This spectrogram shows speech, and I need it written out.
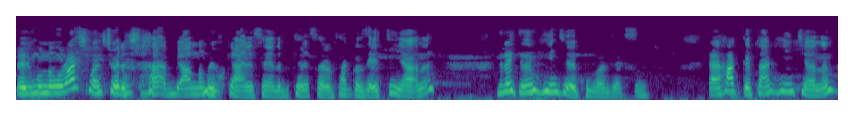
dedim bununla uğraşma şöyle bir anlamı yok yani senede bir kere sarımsakla zeytinyağının. Direkt dedim Hint yağı kullanacaksın. Yani hakikaten Hint yağının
